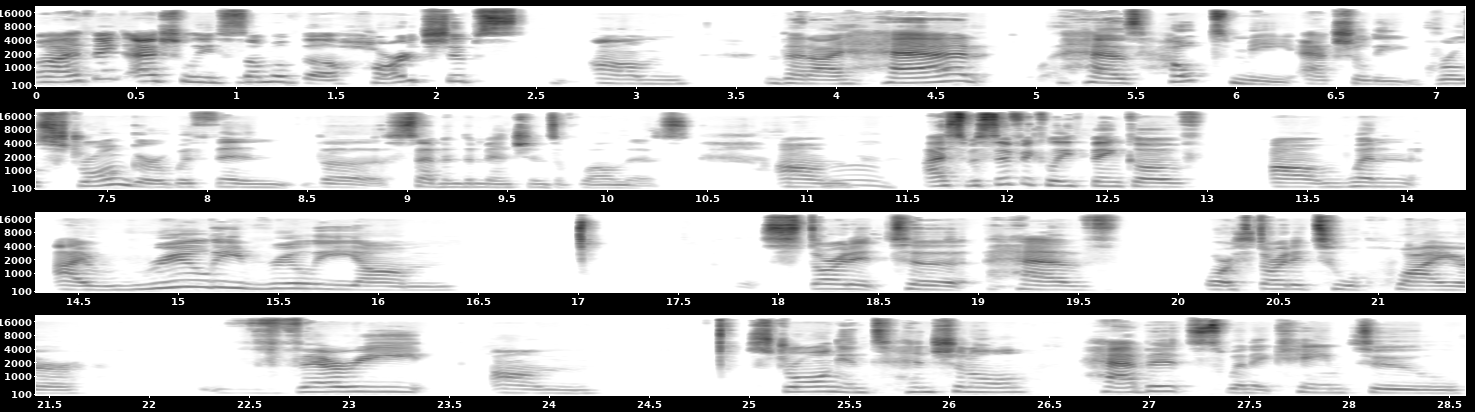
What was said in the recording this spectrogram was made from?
well, I think actually some of the hardships um, that I had has helped me actually grow stronger within the seven dimensions of wellness. Um, mm. I specifically think of um, when I really, really um, started to have or started to acquire very um, strong intentional habits when it came to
